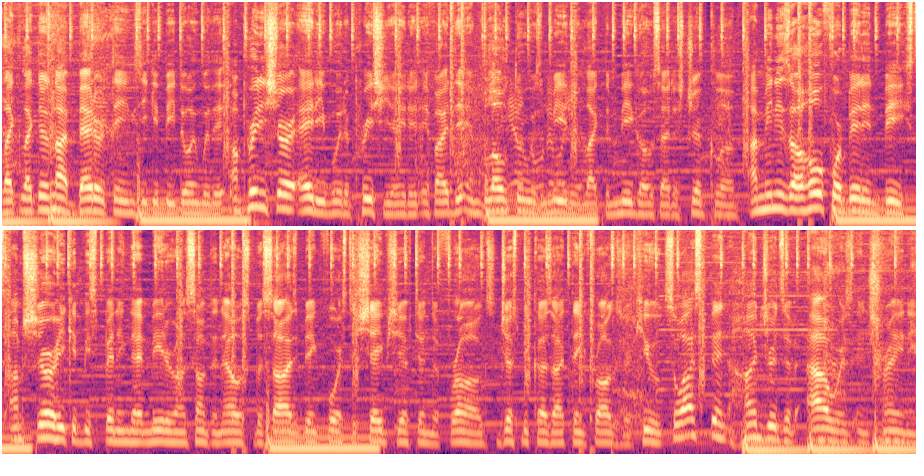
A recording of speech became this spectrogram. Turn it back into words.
Like like there's not better things he could be doing with it. I'm pretty sure eddie would appreciate it if i didn't blow through his meter like the migos at a strip club. I mean he's a whole forbidden beast. I'm sure he could be spending that meter on something else besides being forced to shapeshift into frogs just because i think frogs are cute. So i spent hundreds of hours in training.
